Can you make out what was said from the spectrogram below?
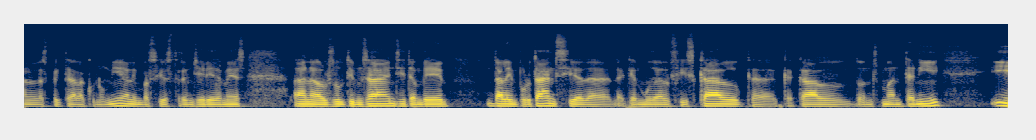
en l'aspecte de l'economia, la inversió estrangera i de més en els últims anys, i també de la importància d'aquest model fiscal que, que cal doncs, mantenir i,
